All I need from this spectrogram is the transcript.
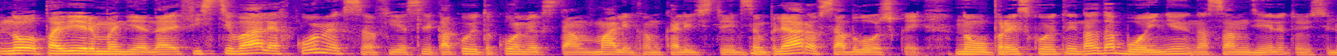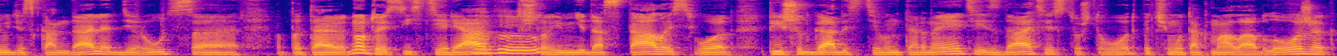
но поверь мне, на фестивалях комиксов, если какой-то комикс там в маленьком количестве экземпляров с обложкой, ну, происходит иногда бойни, на самом деле, то есть люди скандалят, дерутся, пытают, ну, то есть истерят, угу. что им не досталось, вот, пишут гадости в интернете, издательству, что вот, почему так мало обложек,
